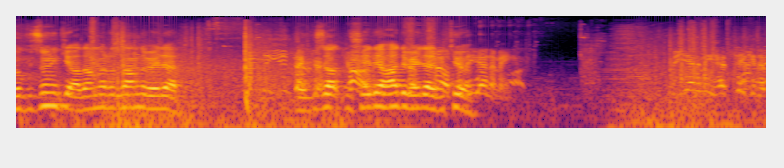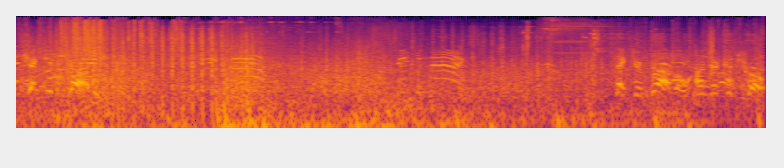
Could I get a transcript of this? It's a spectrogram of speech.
912 adamlar hızlandı beyler. 967 hadi beyler bitiyor. the enemy. The The enemy has taken objective Charlie. Sector Bravo under control.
